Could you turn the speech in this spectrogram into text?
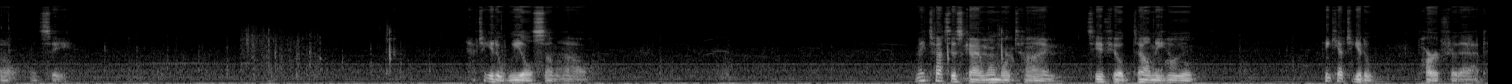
Oh, let's see. I have to get a wheel somehow. Let me talk to this guy one more time. See if he'll tell me who will... I think you have to get a part for that.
